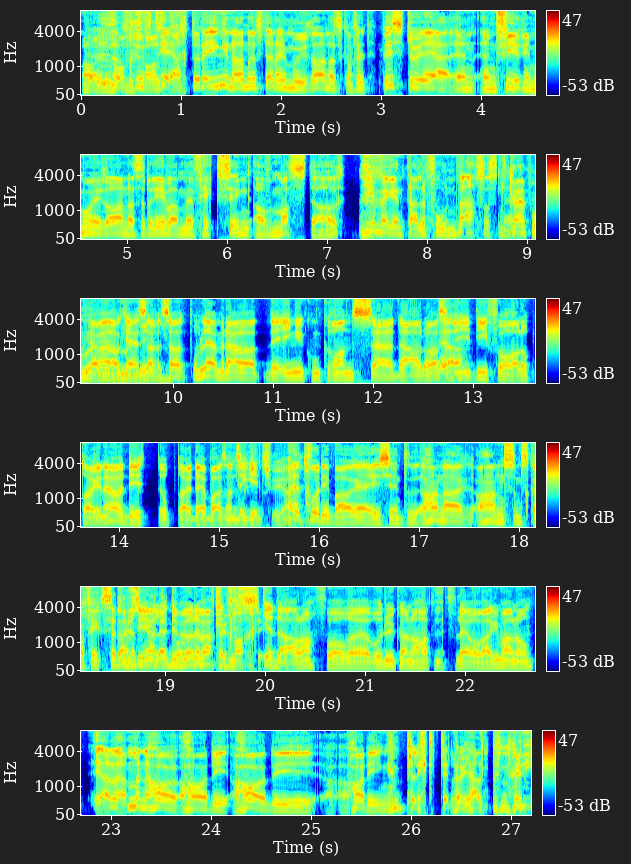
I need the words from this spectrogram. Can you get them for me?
Ja, Jeg er så frustrert, og det er ingen andre steder i Mo i Rana som kan fikse Hvis du er en, en fyr i Mo i Rana som driver med fiksing av master, gi meg en telefon, vær så snill. Hva er Ja, problemet men, okay, med bilen? så Problemet er at det er ingen konkurranse der, da. Så Ja. de, de får alle oppdragene, og ditt oppdrag det er bare sånn Det gidder ikke vi Jeg tror de bare er ikke interessert. Han, er, han som skal fikse Så du sier bilen at det burde vært et marked der, da, for, uh, hvor du kan ha hatt litt flere å velge mellom? Ja, men har, har, de, har, de, har de ingen plikt til å hjelpe meg?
